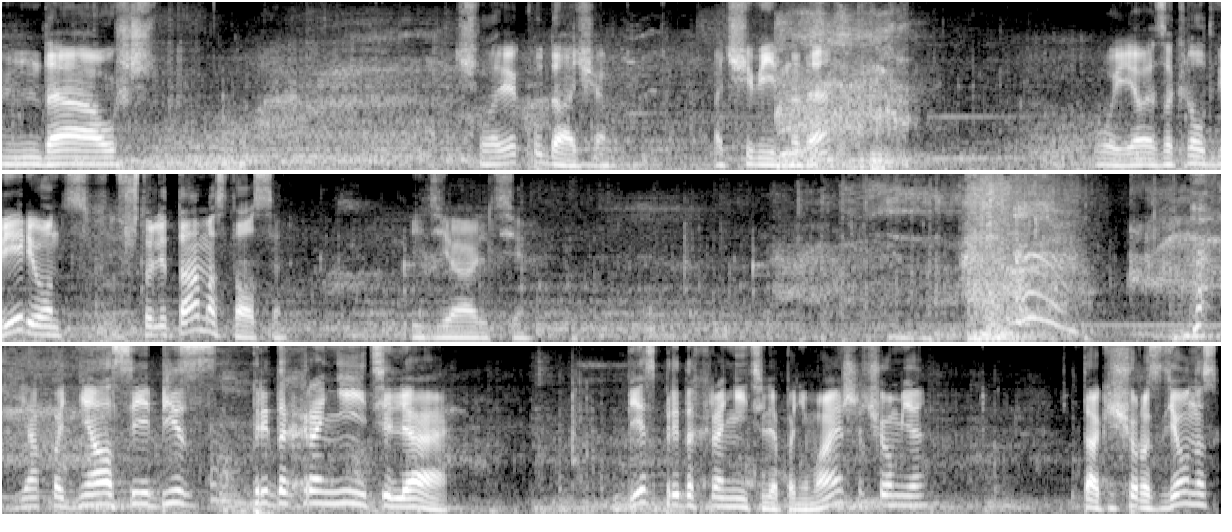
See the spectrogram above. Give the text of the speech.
Да уж. Человек удача. Очевидно, да? Ой, я закрыл дверь, и он что ли там остался? Идеальти. Я поднялся и без предохранителя. Без предохранителя, понимаешь, о чем я? Так, еще раз, где у нас...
